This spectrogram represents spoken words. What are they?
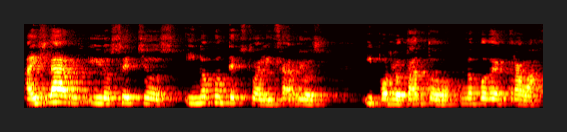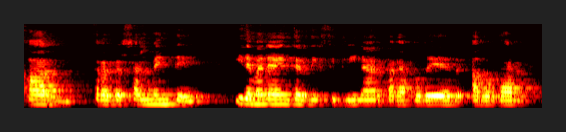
aislar los hechos y no contextualizarlos y por lo tanto no poder trabajar transversalmente y de manera interdisciplinar para poder abordar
